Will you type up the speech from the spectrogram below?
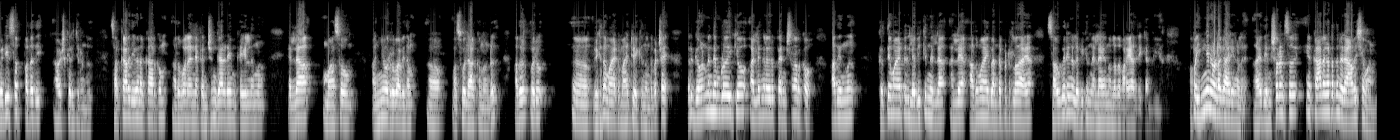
മെഡിസബ് പദ്ധതി ആവിഷ്കരിച്ചിട്ടുണ്ട്. സർക്കാർ ജീവനക്കാർക്കും അതുപോലെ തന്നെ പെൻഷൻകാരുടെയും കയ്യിൽ നിന്ന് എല്ലാ മാസവും അഞ്ഞൂറ് രൂപ വീതം വസൂലാക്കുന്നുണ്ട്. അത് ഒരു വിഹിതമായിട്ട് മാറ്റി മാറ്റിവെക്കുന്നുണ്ട് പക്ഷേ ഒരു ഗവൺമെന്റ് എംപ്ലോയിക്കോ അല്ലെങ്കിൽ ഒരു പെൻഷനർക്കോ അതിന്ന് കൃത്യമായിട്ട് ലഭിക്കുന്നില്ല. അല്ലെ അതുമായി ബന്ധപ്പെട്ടുള്ളതായ സൗകര്യങ്ങൾ ലഭിക്കുന്നില്ല എന്നുള്ളത് പറയാതിരിക്കാൻ വയ്യ. അപ്പൊ ഇങ്ങനെയുള്ള കാര്യങ്ങൾ അതായത് ഇൻഷുറൻസ് കാലഘട്ടത്തിന്റെ കാലഘട്ടത്തിന് ഒരു ആവശ്യമാണ്.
